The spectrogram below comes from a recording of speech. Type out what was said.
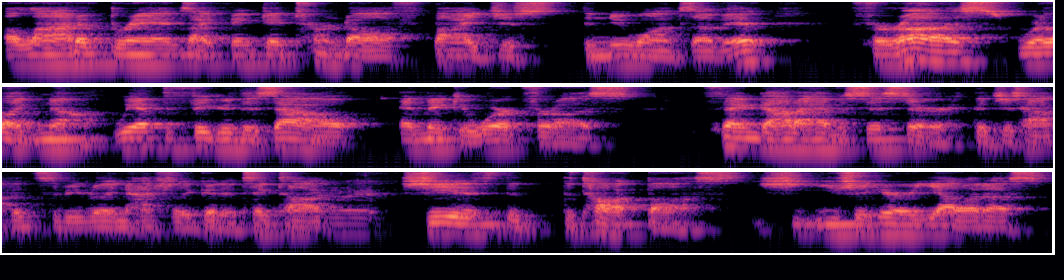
A lot of brands, I think, get turned off by just the nuance of it. For us, we're like, no, we have to figure this out and make it work for us thank God I have a sister that just happens to be really naturally good at TikTok. Right. She is the, the talk boss. She, you should hear her yell at us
